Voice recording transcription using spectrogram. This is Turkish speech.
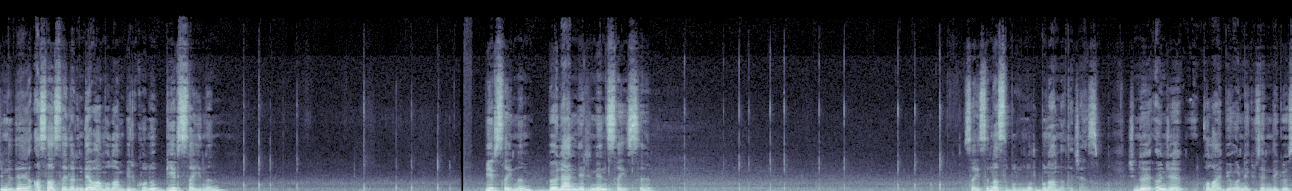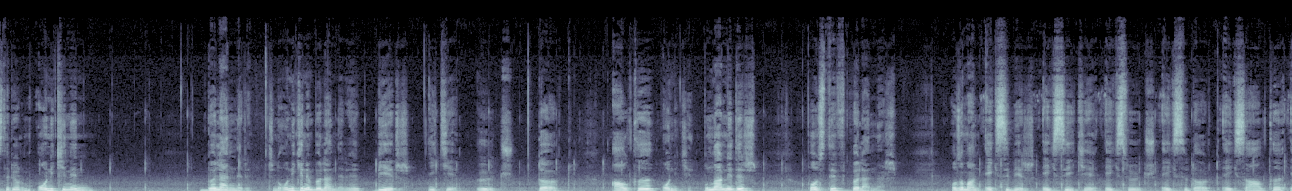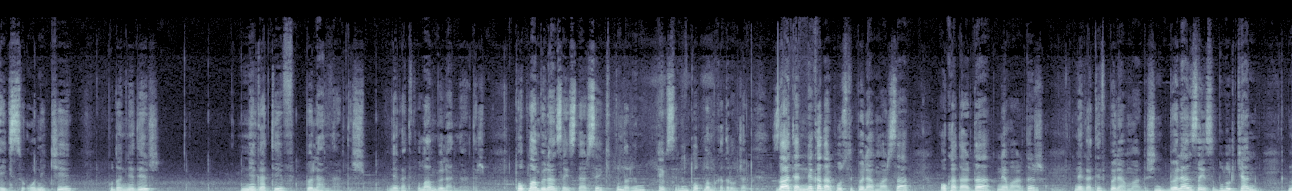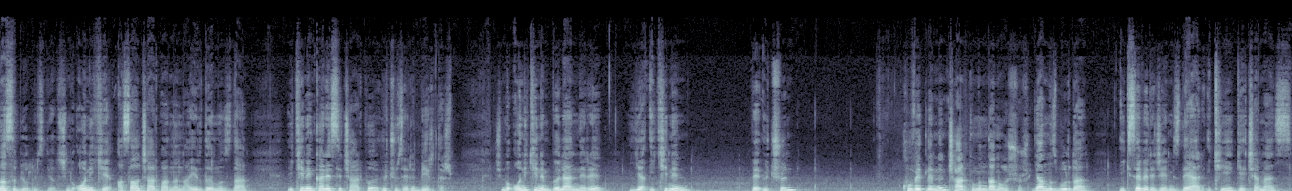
Şimdi de asal sayıların devamı olan bir konu bir sayının bir sayının bölenlerinin sayısı sayısı nasıl bulunur bunu anlatacağız. Şimdi önce kolay bir örnek üzerinde gösteriyorum. 12'nin bölenleri. Şimdi 12'nin bölenleri 1, 2, 3, 4, 6, 12. Bunlar nedir? Pozitif bölenler. O zaman eksi 1, eksi 2, eksi 3, eksi 4, eksi 6, eksi 12. Bu da nedir? Negatif bölenlerdir. Negatif olan bölenlerdir. Toplam bölen sayısı dersek bunların hepsinin toplamı kadar olacak. Zaten ne kadar pozitif bölen varsa o kadar da ne vardır? Negatif bölen vardır. Şimdi bölen sayısı bulurken nasıl bir yolu izliyoruz? Şimdi 12 asal çarpanlarını ayırdığımızda 2'nin karesi çarpı 3 üzeri 1'dir. Şimdi 12'nin bölenleri ya 2'nin ve 3'ün kuvvetlerinin çarpımından oluşur. Yalnız burada x'e vereceğimiz değer 2'yi geçemez.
